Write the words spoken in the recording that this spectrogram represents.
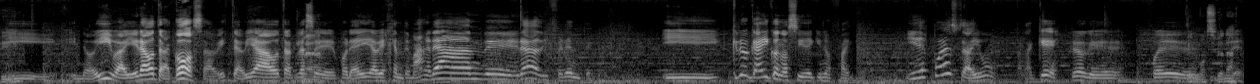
y, y no iba, y era otra cosa, ¿viste? Había otra clase, Claro. por ahí había gente más grande, era diferente. Y creo que ahí conocí de King of Fighter. Y después, ahí, uh, ¿para qué? Creo que fue... Te eh,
